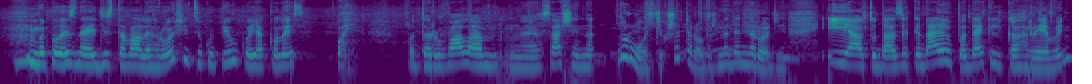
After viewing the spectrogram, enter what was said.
Ми колись з нею діставали гроші. Цю копілку я колись ой, подарувала Саші на ну, Ростік, що ти робиш на день народження? І я туди закидаю по декілька гривень.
